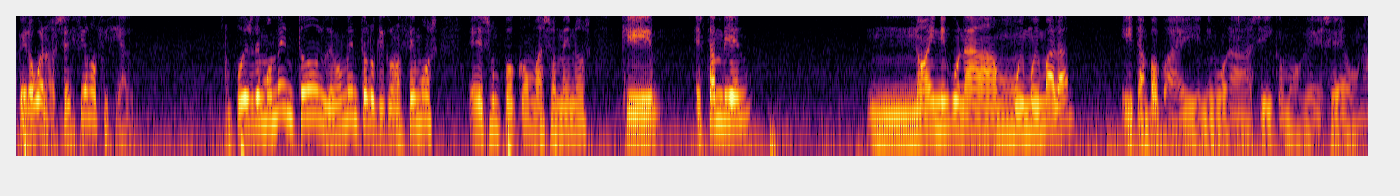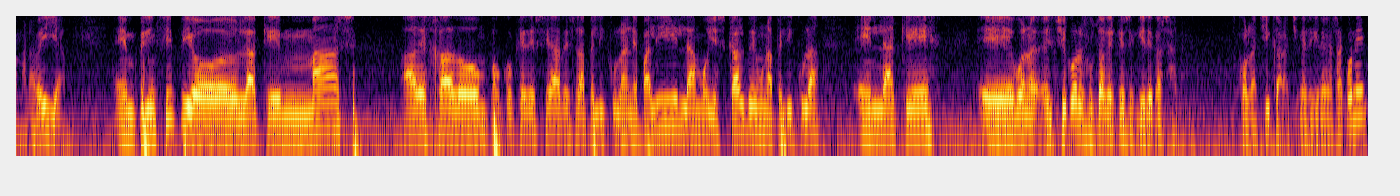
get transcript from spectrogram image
pero bueno sección oficial. Pues de momento de momento lo que conocemos es un poco más o menos que están bien no hay ninguna muy muy mala y tampoco hay ninguna así como que sea una maravilla. En principio la que más ha dejado un poco que desear es la película nepalí, Lamo y Escalve, una película en la que, eh, bueno, el chico resulta que, que se quiere casar con la chica, la chica se quiere casar con él,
